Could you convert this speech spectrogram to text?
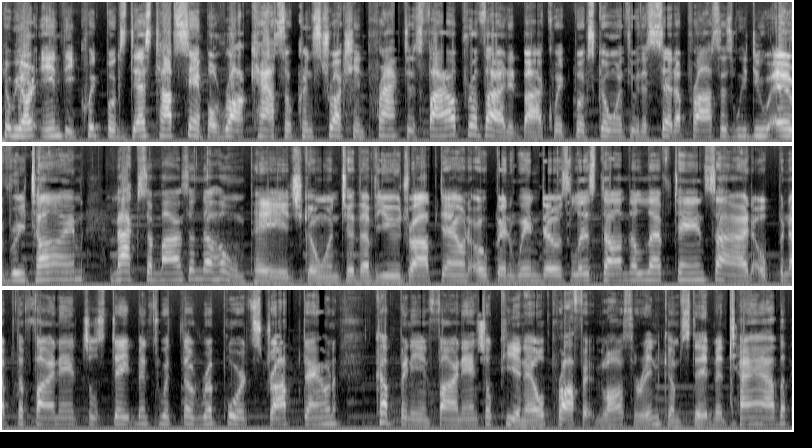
Here we are in the QuickBooks desktop sample rock castle construction practice file provided by QuickBooks going through the setup process we do every time, maximizing the home page, going to the view drop down, open windows list on the left hand side, open up the financial statements with the reports drop down, company and financial P&L profit and loss or income statement tab,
